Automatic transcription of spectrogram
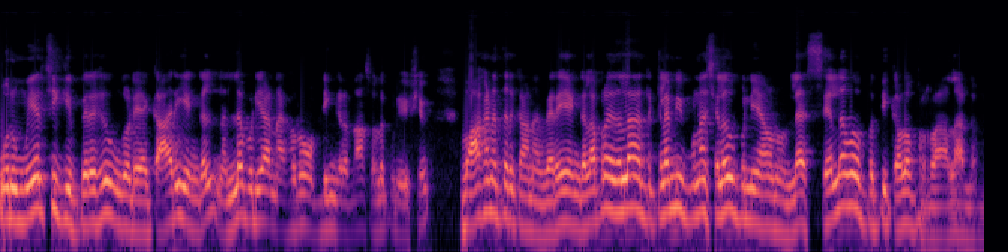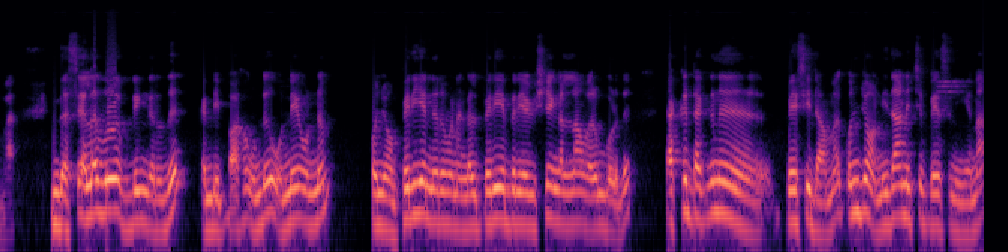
ஒரு முயற்சிக்கு பிறகு உங்களுடைய காரியங்கள் நல்லபடியா நகரும் அப்படிங்கிறது தான் சொல்லக்கூடிய விஷயம். வாகனத்திற்கான விரயங்கள் அப்புறம் இதெல்லாம் கிளம்பி போனா செலவு பண்ணி ஆகணும்ல. செலவை பத்தி கவலைப்படுறாளா நம்ம. இந்த செலவு அப்படிங்கிறது கண்டிப்பாக உண்டு. ஒன்னே ஒன்று கொஞ்சம் பெரிய நிறுவனங்கள் பெரிய பெரிய விஷயங்கள்லாம் வரும்பொழுது டக்கு டக்குன்னு பேசிடாம கொஞ்சம் நிதானிச்சு பேசுனீங்கன்னா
